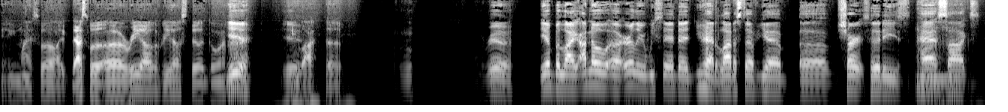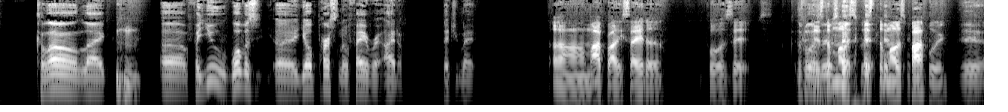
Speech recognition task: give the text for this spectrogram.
yeah, he might as well. Like that's what uh Rio Rio still doing. Yeah, that. he locked up. Mhm. Yeah, but like I know uh, earlier we said that you had a lot of stuff. You have uh, shirts, hoodies, hats, Mhm. socks, cologne. Like Mhm. uh, for you, what was uh, your personal favorite item that you made? um, I'd probably say the full zips. The full it's zips? the most. It's the most popular. Yeah,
